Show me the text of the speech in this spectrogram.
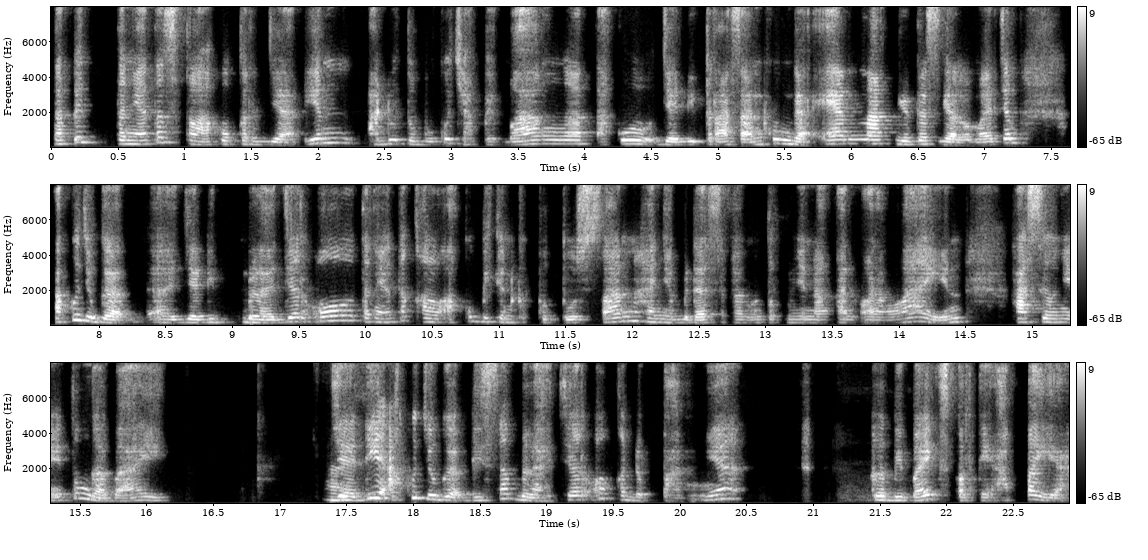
Tapi ternyata setelah aku kerjain aduh tubuhku capek banget aku jadi perasaanku nggak enak gitu segala macam. Aku juga uh, jadi belajar oh ternyata kalau aku bikin keputusan hanya berdasarkan untuk menyenangkan orang lain hasilnya itu nggak baik. Jadi aku juga bisa belajar oh ke depannya lebih baik seperti apa ya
